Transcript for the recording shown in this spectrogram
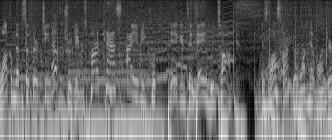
Welcome to episode 13 of the True Gamers Podcast. I am Equipped Pig, and today we talk Is Lost Ark a one hit wonder?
